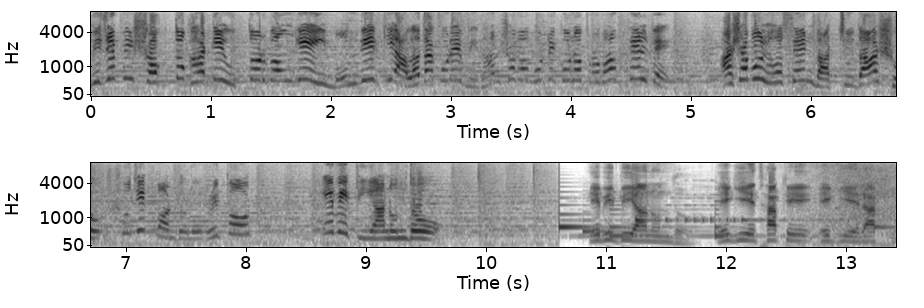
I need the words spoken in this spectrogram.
বিজেপির শক্ত ঘাটে উত্তরবঙ্গে এই মন্দির কি আলাদা করে বিধানসভা ভোটে কোনো প্রভাব ফেলবে? আশাবুল হোসেন বাচ্চু দাস ও সুজিত মণ্ডলের report ABP Ananda. ABP Ananda এগিয়ে থাকে এগিয়ে রাখে।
